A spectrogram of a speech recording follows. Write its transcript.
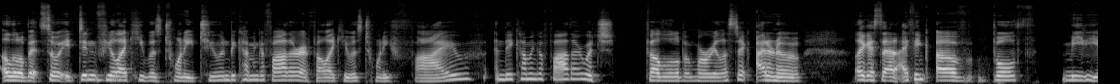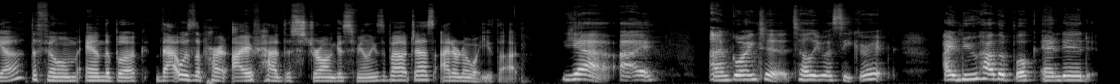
a little bit. So it didn't feel like he was 22 and becoming a father. It felt like he was 25 and becoming a father, which felt a little bit more realistic. I don't know. Like I said, I think of both media, the film and the book, that was the part I've had the strongest feelings about, Jess. I don't know what you thought. Yeah, I I'm going to tell you a secret. I knew how the book ended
